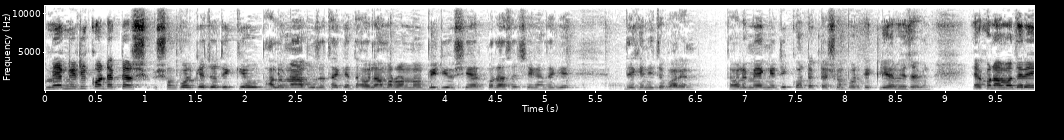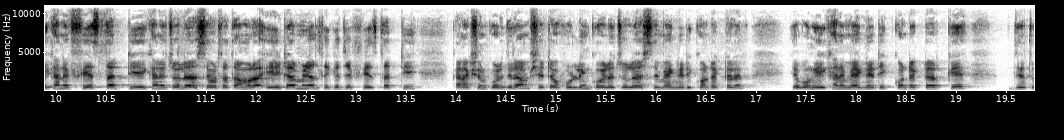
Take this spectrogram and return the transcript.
তো ম্যাগনেটিক কন্ট্যাক্টর সম্পর্কে যদি কেউ ভালো না বুঝে থাকেন, তাহলে আমার অন্য ভিডিও শেয়ার করা আছে, সেখান থেকে দেখে নিতে পারেন। তাহলে ম্যাগনেটিক কন্ট্যাক্টর সম্পর্কে ক্লিয়ার হয়ে যাবেন। এখন আমাদের এখানে ফেস তারটি এখানে চলে আসছে, অর্থাৎ আমরা এই টার্মিনাল থেকে যে ফেস তারটি কানেকশন করে দিলাম, সেটা হোল্ডিং কয়েলে চলে আসছে ম্যাগনেটিক কন্ট্যাক্টরের এবং এইখানে ম্যাগনেটিক কন্ট্যাক্টরকে যেহেতু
